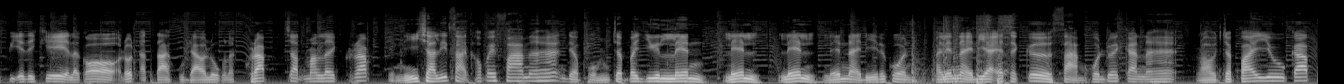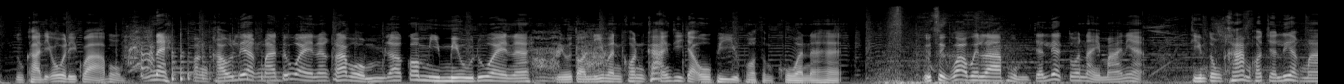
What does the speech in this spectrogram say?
SP ATK แล้วก็ลดอัตรา cooldown ลงนะครับ จัดมาเลยครับอย่างนี้ Charizard เข้าไปฟาร์มนะฮะ เดี๋ยวผมจะไปยืนเล่นเล่นเล่นเล่นไหนดีทุกคน ไปเล่นไหนดีอะ attacker สามคนด้วยกันนะฮะ เราจะไปอยู่กับ Lucario ดีกว่าครับผมแน่ฝั่งเขาเลือกมาด้วยนะครับผม แล้วก็มีมิวด้วยนะ มิวตอนนี้มันค่อนข้างที่จะ OP อยู่พอสมควรนะฮะ รู้สึกว่าเวลาผมจะเลือกตัวไหนมาเนี่ย ทีมตรงข้ามเขาจะเลือกมา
